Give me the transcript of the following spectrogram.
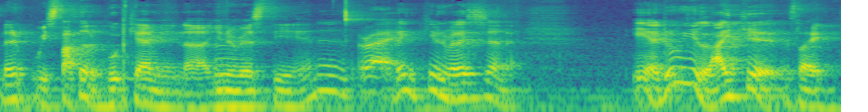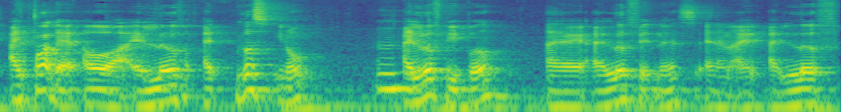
then we started a boot camp in uh, university. And then Mm. Right. then came to realization that, yeah, I don't really like it. It's like I thought that oh I love I, because you know, Mm-hmm. I love people, I, I love fitness and I, I love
